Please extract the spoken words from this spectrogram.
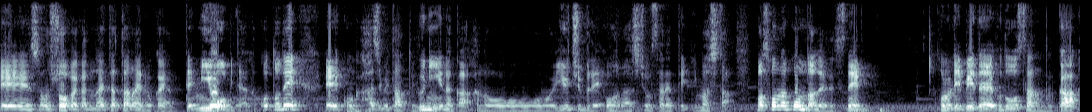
えーその商売が成り立たないのかやってみようみたいなことで、えー今回始めたという風になんか、あのー YouTube でお話をされていました。まあ、そんな困難でですね、このリベ大不動産が、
